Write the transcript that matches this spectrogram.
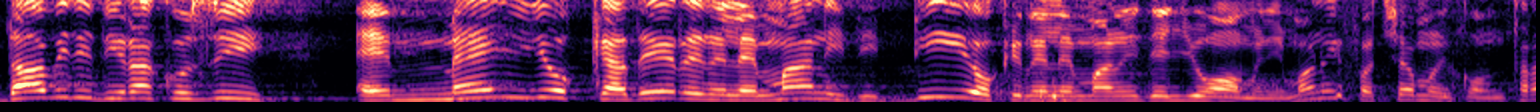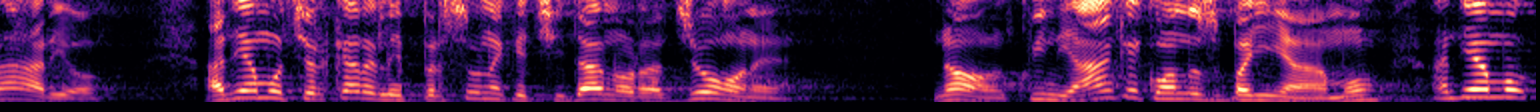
Davide dirà così, è meglio cadere nelle mani di Dio che nelle mani degli uomini, ma noi facciamo il contrario. Andiamo a cercare le persone che ci danno ragione. No, quindi anche quando sbagliamo, andiamo,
